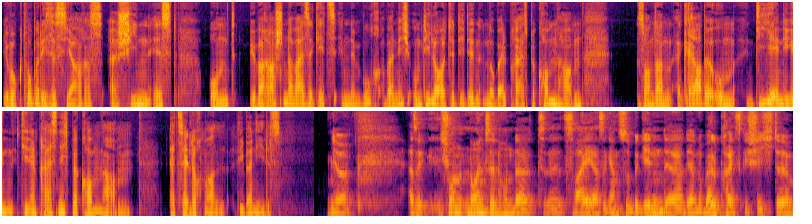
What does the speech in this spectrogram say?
im Oktober dieses Jahres erschienen ist. Und überraschenderweise geht es in dem Buch aber nicht um die Leute, die den Nobelpreis bekommen haben, sondern gerade um diejenigen, die den Preis nicht bekommen haben. Erzähl doch mal, lieber Nils. Ja, also schon 1902, also ganz zu Beginn der, der Nobelpreisgeschichte,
